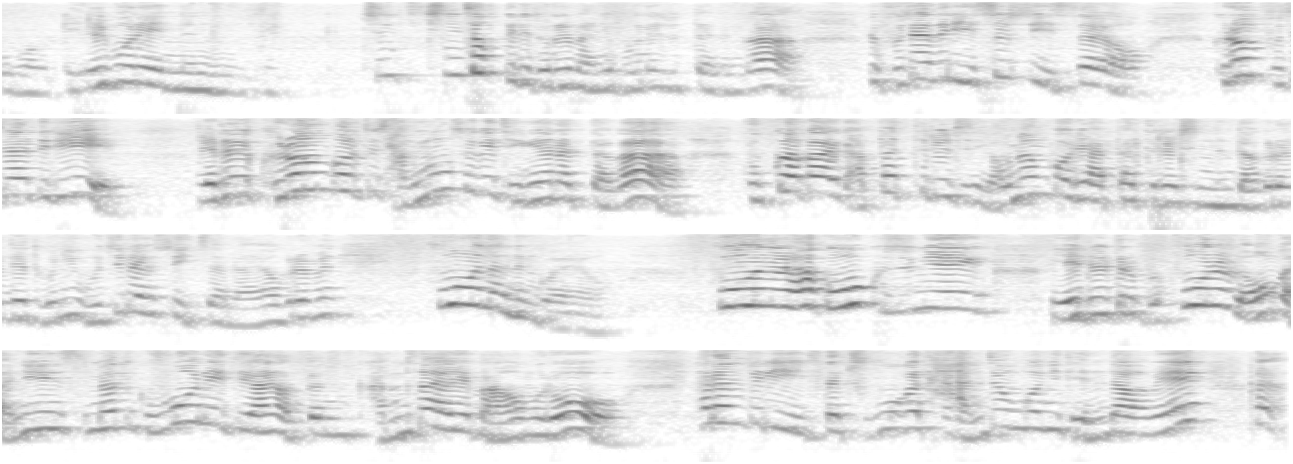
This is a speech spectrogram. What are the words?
뭐 일본에 있는 친, 친척들이 돈을 많이 보내줬다든가 부자들이 있을 수 있어요. 그런 부자들이 예를 들어 그런 걸 장롱 속에 쟁여놨다가 국가가 아파트를 짓- 여명거리 아파트를 짓는다 그런데 돈이 모자랄 수 있잖아요. 그러면 후원하는 거예요. 후원을 하고 그 중에 예를 들어 후원을 너무 많이 했으면 그 후원에 대한 어떤 감사의 마음으로 사람들이 일단 주거가 다 안정권이 된 다음에 하-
